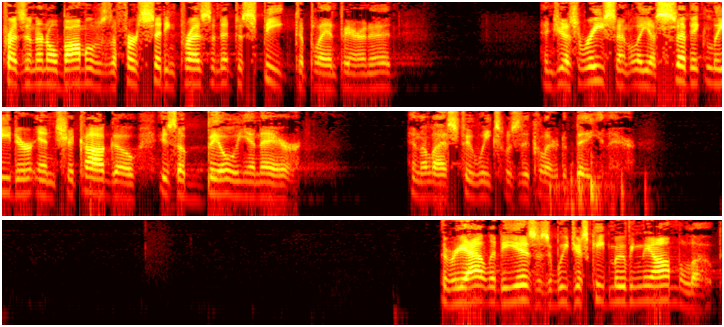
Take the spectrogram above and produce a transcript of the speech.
President Obama was the first sitting president to speak to Planned Parenthood. And just recently, a civic leader in Chicago is a billionaire in the last two weeks was declared a billionaire. The reality is, is we just keep moving the envelope.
